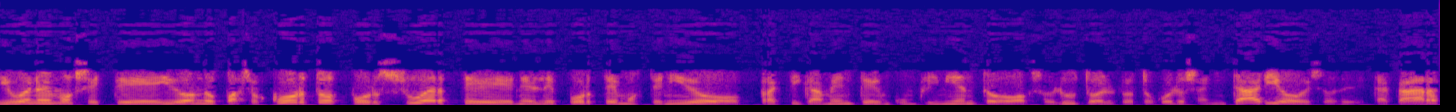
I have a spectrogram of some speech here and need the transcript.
Y bueno, hemos este, ido dando pasos cortos. Por suerte, en el deporte hemos tenido prácticamente un cumplimiento absoluto del protocolo sanitario, eso es de destacar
